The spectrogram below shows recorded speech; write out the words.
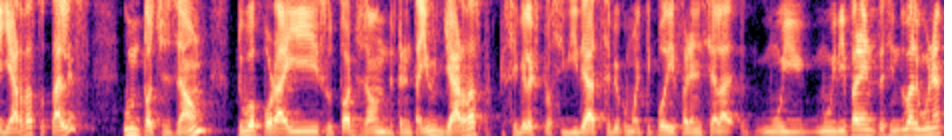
eh, yardas totales un touchdown. Tuvo por ahí su touchdown de 31 yardas porque se vio la explosividad, se vio como el tipo diferencial muy, muy diferente, sin duda alguna,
